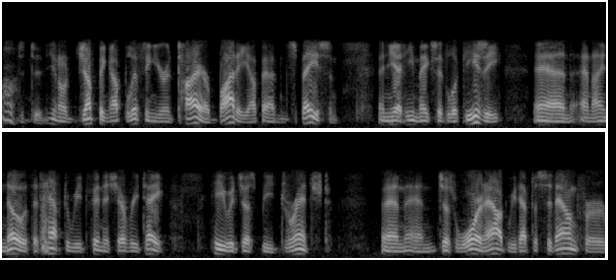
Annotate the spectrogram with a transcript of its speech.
Oh. you know jumping up, lifting your entire body up out in space, and and yet he makes it look easy. And and I know that after we'd finish every take, he would just be drenched and and just worn out. We'd have to sit down for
